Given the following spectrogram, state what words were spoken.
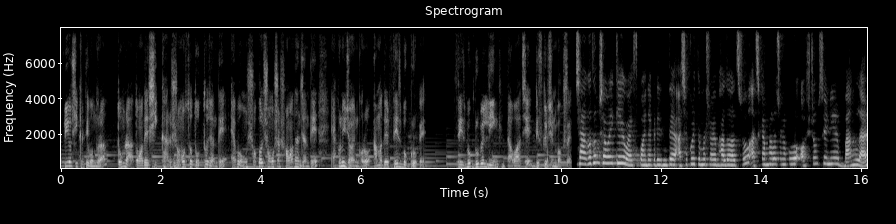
প্রিয় শিক্ষার্থী বন্ধুরা, তোমরা তোমাদের শিক্ষার সমস্ত তথ্য জানতে এবং সকল সমস্যার সমাধান জানতে এখনই জয়েন করো আমাদের ফেসবুক গ্রুপে ফেসবুক গ্রুপের লিংক দেওয়া আছে ডিসক্রিপশন বক্সে স্বাগতম সবাইকে ওয়াইস পয়েন্ট একাডেমিতে আশা করি তোমরা সবাই ভালো আছো। আজকে আমরা আলোচনা করব অষ্টম শ্রেণির বাংলার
